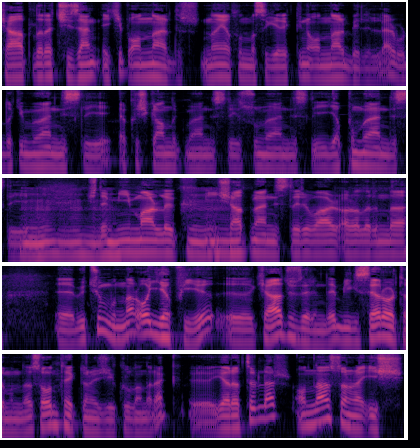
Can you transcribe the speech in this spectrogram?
kağıtlara çizen ekip onlardır. Ne yapılması gerektiğini onlar belirler. Buradaki mühendisliği, akışkanlık mühendisliği, su mühendisliği, yapı mühendisliği, işte mimarlık, inşaat mühendisleri var aralarında. E, bütün bunlar o yapıyı e, kağıt üzerinde bilgisayar ortamında son teknolojiyi kullanarak e, yaratırlar. Ondan sonra iş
